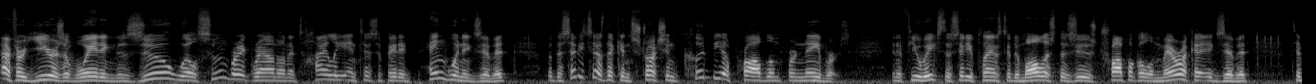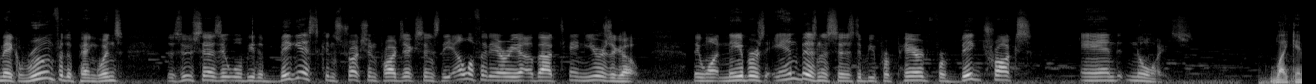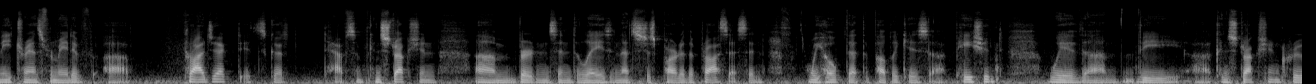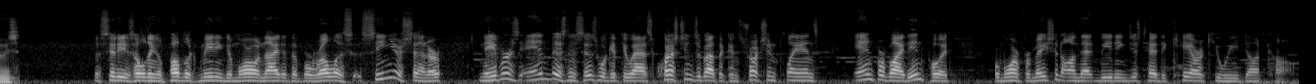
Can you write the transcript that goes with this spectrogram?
After years of waiting, the zoo will soon break ground on its highly anticipated penguin exhibit, but the city says the construction could be a problem for neighbors. In a few weeks, the city plans to demolish the zoo's Tropical America exhibit to make room for the penguins. The zoo says it will be the biggest construction project since the elephant area about 10 years ago. They want neighbors and businesses to be prepared for big trucks and noise. Like any transformative uh, project, it's good have some construction um, burdens and delays, and that's just part of the process. And we hope that the public is uh, patient with um, the uh, construction crews. The city is holding a public meeting tomorrow night at the Barelas Senior Center. Neighbors and businesses will get to ask questions about the construction plans and provide input. For more information on that meeting, just head to krqe.com.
